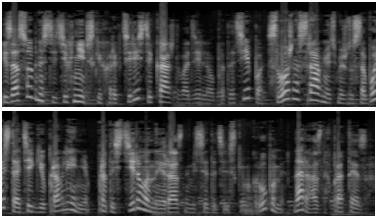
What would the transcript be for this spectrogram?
Из-за особенностей технических характеристик каждого отдельного прототипа сложно сравнивать между собой стратегии управления, протестированные разными исследовательскими группами на разных протезах.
